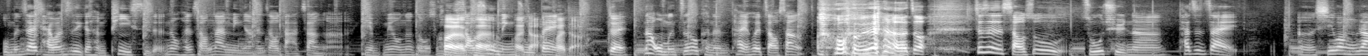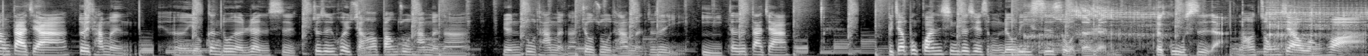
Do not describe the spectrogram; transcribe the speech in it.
我们在台湾是一个很 peace 的那种，很少难民啊，很少打仗啊，也没有那种什么少数，民，族被！对，那我们之后可能他也会找上 我们的合作，就是少数族群呢，他是在呃希望让大家对他们呃有更多的认识，就是会想要帮助他们啊，援助他们啊，救助他们，就是以以就是大家比较不关心这些什么流离失所的人的故事啊，然后宗教文化、啊。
